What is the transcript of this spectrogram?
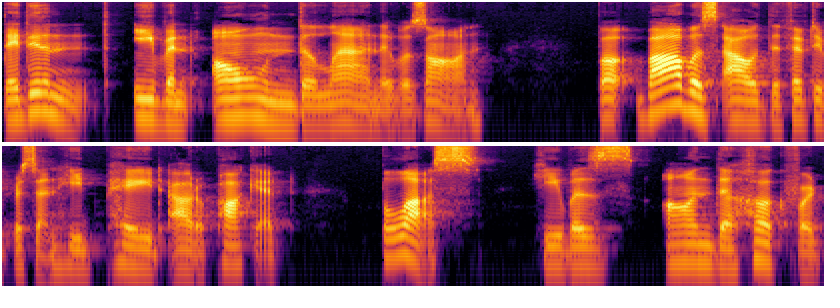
They didn't even own the land it was on. But Bob was out the 50% he'd paid out of pocket. Plus, he was on the hook for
